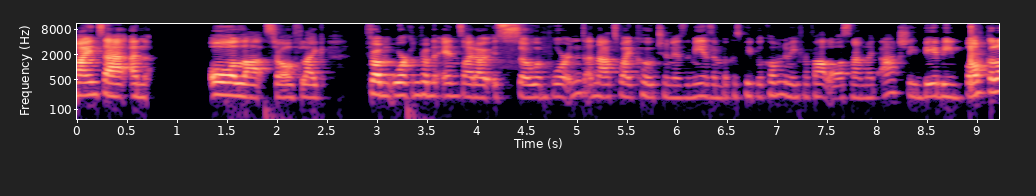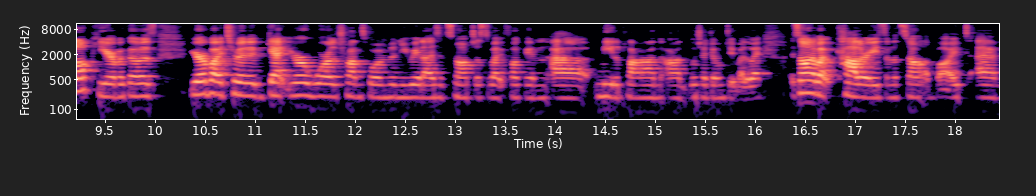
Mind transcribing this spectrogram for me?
mindset and all that stuff. Like from working from the inside out is so important. And that's why coaching is amazing because people come to me for fat loss and I'm like actually baby buckle up here because you're about to get your world transformed and you realize it's not just about fucking uh meal plan and which I don't do by the way. It's not about calories and it's not about um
